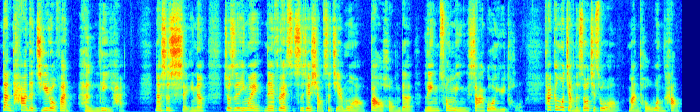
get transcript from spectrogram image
但他的鸡肉饭很厉害。那是谁呢？就是因为 Netflix 世界小吃节目啊爆红的林聪明砂锅鱼头。他跟我讲的时候，其实我满头问号，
